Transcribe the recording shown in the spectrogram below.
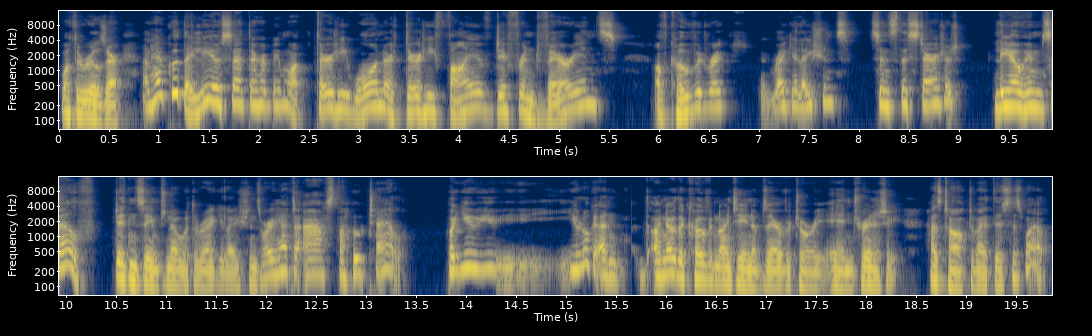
what the rules are. And how could they? Leo said there have been, what, 31 or 35 different variants of COVID reg- regulations since this started? Leo himself didn't seem to know what the regulations were. He had to ask the hotel. But you, you, you look at, and I know the COVID 19 Observatory in Trinity has talked about this as well.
